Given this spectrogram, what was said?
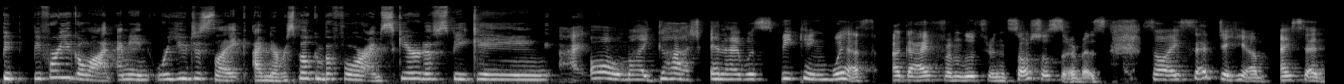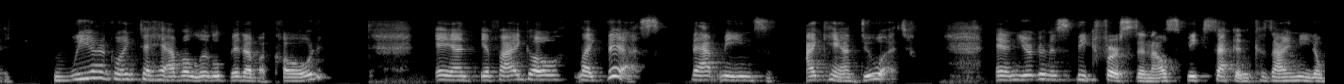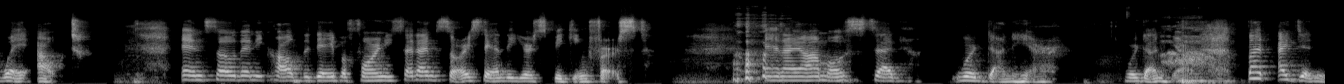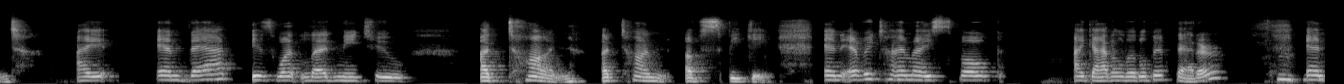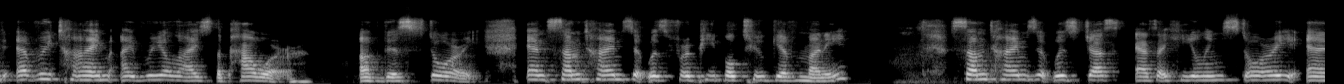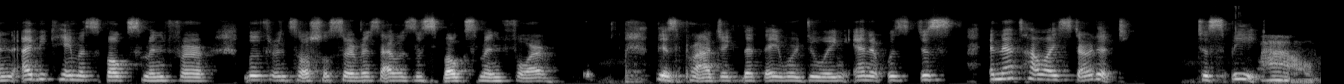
be- before you go on, I mean, were you just like, I've never spoken before. I'm scared of speaking. I- oh my gosh. And I was speaking with a guy from Lutheran Social Service. So I said to him, I said, we are going to have a little bit of a code. And if I go like this, that means I can't do it. And you're going to speak first, and I'll speak second because I need a way out. And so then he called the day before and he said, I'm sorry, Sandy, you're speaking first. and I almost said, We're done here. We're done here. But I didn't. I, and that is what led me to a ton, a ton of speaking. And every time I spoke, I got a little bit better. Mm-hmm. And every time I realized the power of this story. And sometimes it was for people to give money. Sometimes it was just as a healing story. And I became a spokesman for Lutheran Social Service. I was a spokesman for this project that they were doing. And it was just, and that's how I started to speak. Wow.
